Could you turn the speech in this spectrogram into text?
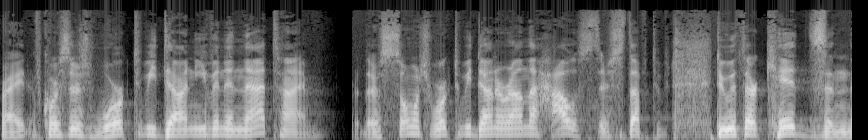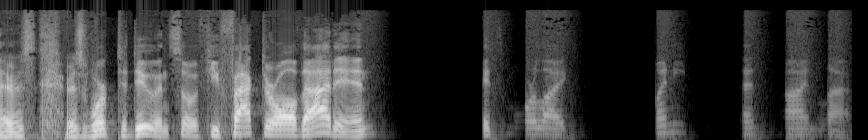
right? Of course, there's work to be done even in that time. There's so much work to be done around the house. There's stuff to do with our kids, and there's, there's work to do. And so if you factor all that in, it's more like 20% time left.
